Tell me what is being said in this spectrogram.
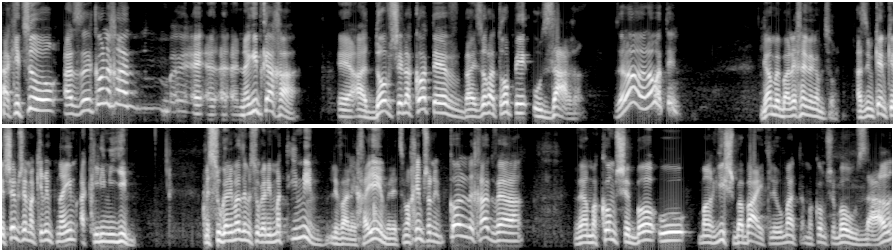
הקיצור, אז כל אחד, אה, אה, נגיד ככה, אה, הדוב של הקוטב באזור הטרופי הוא זר. זה לא, לא מתאים. גם בבעלי חיים וגם בצורים. אז אם כן, כשם שמכירים תנאים אקלימיים, מסוגלים, מה זה מסוגלים? מתאימים לבעלי חיים ולצמחים שונים. כל אחד וה, והמקום שבו הוא מרגיש בבית, לעומת המקום שבו הוא זר,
